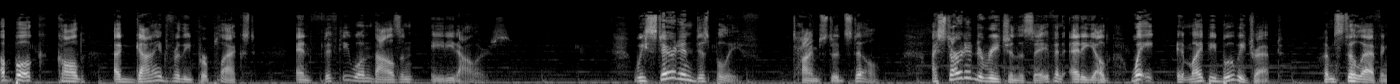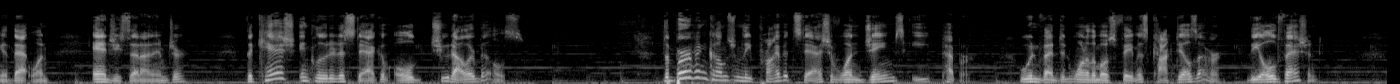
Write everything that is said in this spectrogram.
a book called a guide for the perplexed $51,080 we stared in disbelief. Time stood still. I started to reach in the safe and Eddie yelled wait it might be booby-trapped I'm still laughing at that one Angie said on Imgur. The cash included a stack of old $2 bills. The bourbon comes from the private stash of one James E. Pepper who invented one of the most famous cocktails ever the old-fashioned.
